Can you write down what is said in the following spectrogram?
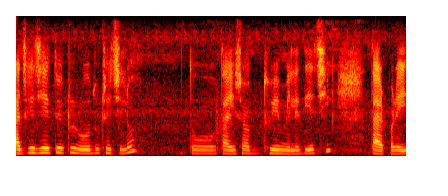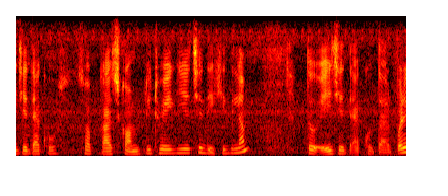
আজকে যেহেতু একটু রোদ উঠেছিল তো তাই সব ধুয়ে মেলে দিয়েছি। তারপরে এই যে দেখো, সব কাজ কমপ্লিট হয়ে গিয়েছে, দেখিয়ে দিলাম। তো এই যে দেখো, তারপরে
